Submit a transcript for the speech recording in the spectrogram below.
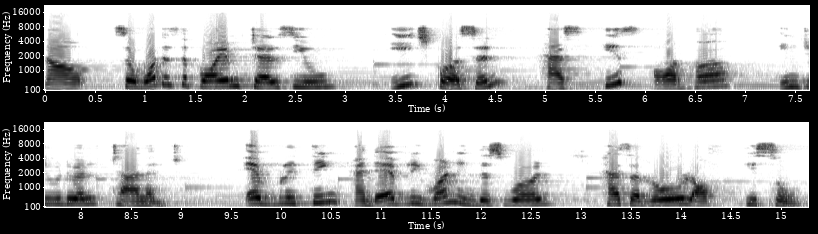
Now, so what does the poem tells you? Each person has his or her individual talent. Everything and everyone in this world has a role of his own.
